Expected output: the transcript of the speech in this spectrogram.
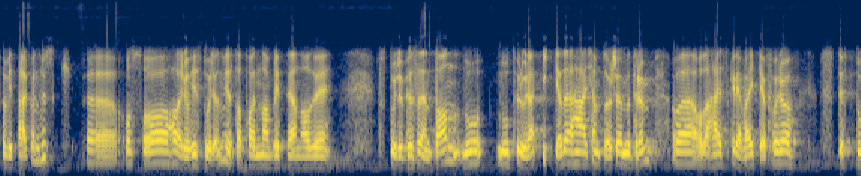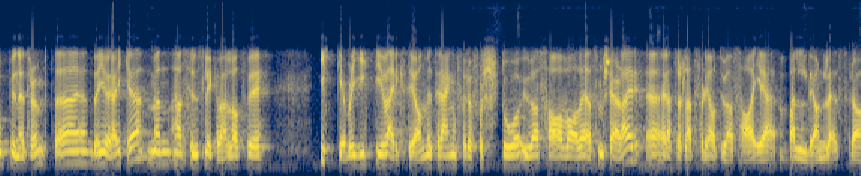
så vidt jeg kan huske. Uh, og så har jo historien vist at han har blitt en av de store presidentene. Nå, nå tror jeg ikke det her kommer til å skje med Trump, og det her skrev jeg ikke for å støtte opp under Trump. Det, det gjør jeg ikke, men jeg syns likevel at vi ikke blir gitt de verktøyene vi trenger for å forstå USA, hva det er som skjer der. Eh, rett og slett fordi at USA er veldig annerledes fra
